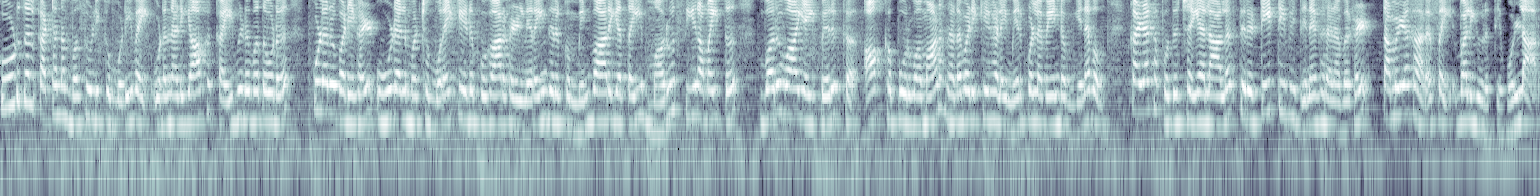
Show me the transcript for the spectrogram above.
கூடுதல் கட்டணம் வசூலிக்கும் முடிவை உடனடியாக வருவதோடு குளறுபடிகள் ஊழல் மற்றும் முறைகேடு புகார்கள் நிறைந்திருக்கும் மின்வாரியத்தை மறுசீரமைத்து வருவாயை பெருக்க ஆக்கப்பூர்வமான நடவடிக்கைகளை மேற்கொள்ள வேண்டும் எனவும் கழக பொதுச் செயலாளர் திரு டி டிவி தினகரன் அவர்கள் தமிழக அரசை வலியுறுத்தியுள்ளார்.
